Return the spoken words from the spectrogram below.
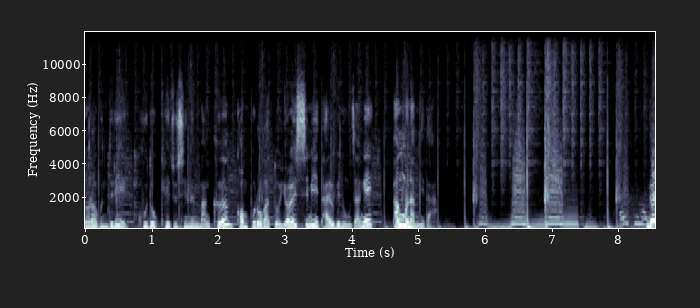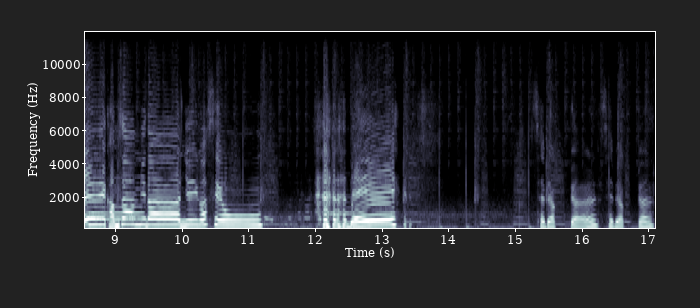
여러분들이 구독해주시는 만큼 건프로가 또 열심히 다육이 농장에 방문합니다. 네, 감사합니다. 안녕히 가세요. 네. 새벽별, 새벽별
